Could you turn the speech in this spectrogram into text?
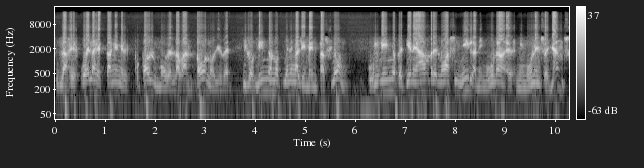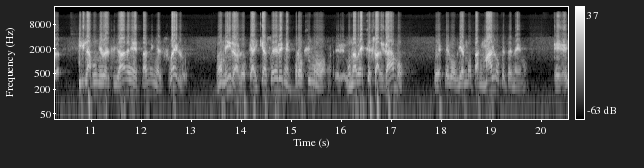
las escuelas están en el colmo del abandono y, de- y los niños no tienen alimentación? Un niño que tiene hambre no asimila ninguna eh, ninguna enseñanza y las universidades están en el suelo. No, mira, lo que hay que hacer en el próximo, eh, una vez que salgamos de este gobierno tan malo que tenemos, es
